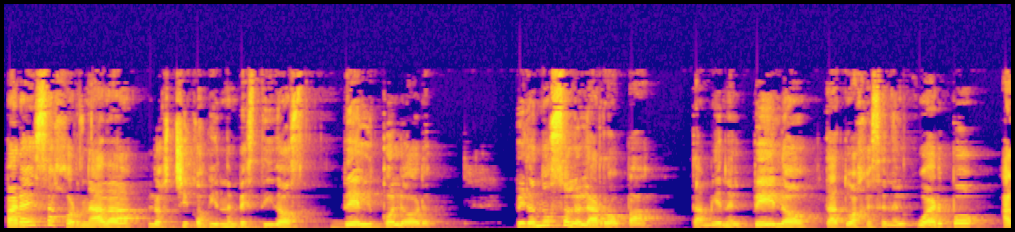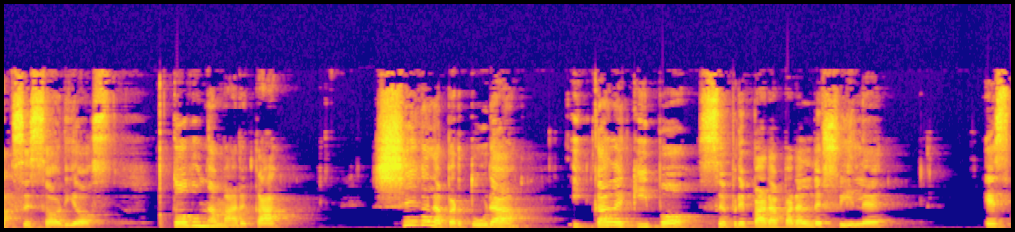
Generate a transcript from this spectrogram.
Para esa jornada los chicos vienen vestidos del color. Pero no solo la ropa, también el pelo, tatuajes en el cuerpo, accesorios. Toda una marca. Llega la apertura y cada equipo se prepara para el desfile. Es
